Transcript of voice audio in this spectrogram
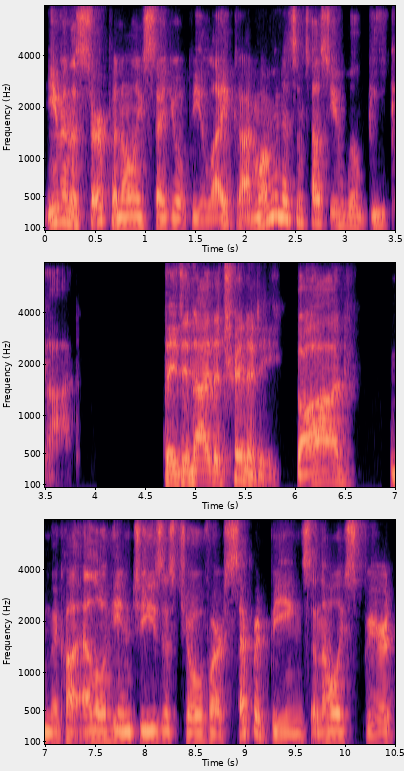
Even the serpent only said you'll be like God. Mormonism tells you you will be God. They deny the Trinity. God, whom they call Elohim, Jesus, Jove, are separate beings, and the Holy Spirit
